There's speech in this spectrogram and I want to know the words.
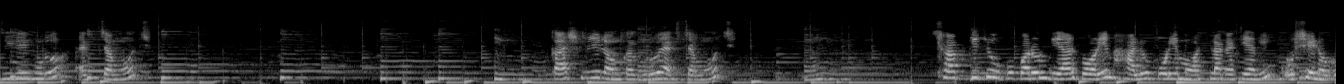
জিরে গুঁড়ো এক চামচ। কাশ্মীরি লঙ্কা গুঁড়ো এক চামচ। সব কিছু উপকরণ দেওয়ার পরে ভালো করে মশলাটাকে আমি কষে নেব।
